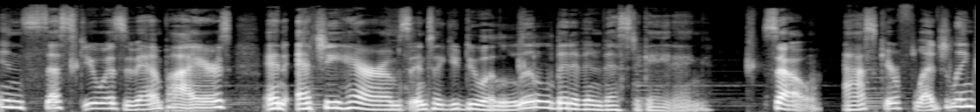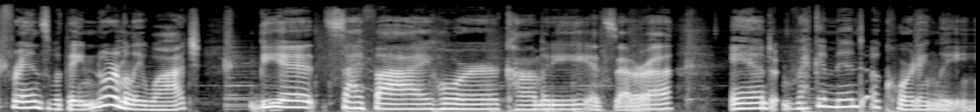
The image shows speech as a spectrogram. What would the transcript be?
incestuous vampires and ecchi harems until you do a little bit of investigating. So, ask your fledgling friends what they normally watch, be it sci fi, horror, comedy, etc., and recommend accordingly.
